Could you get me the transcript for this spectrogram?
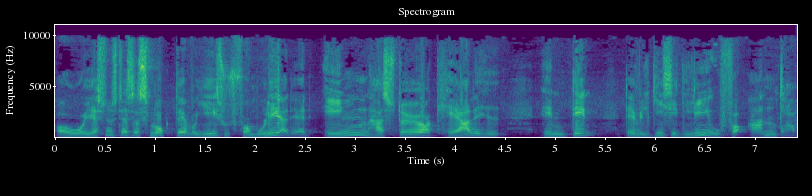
Og jeg synes, det er så smukt der, hvor Jesus formulerer det, at ingen har større kærlighed end den, der vil give sit liv for andre.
